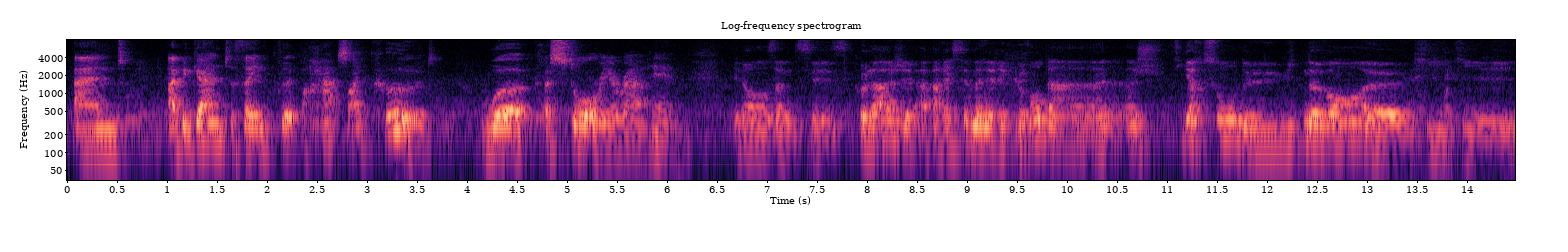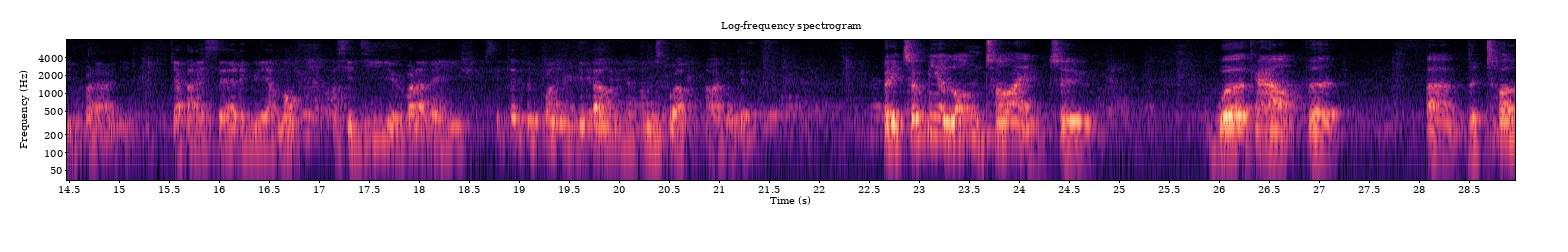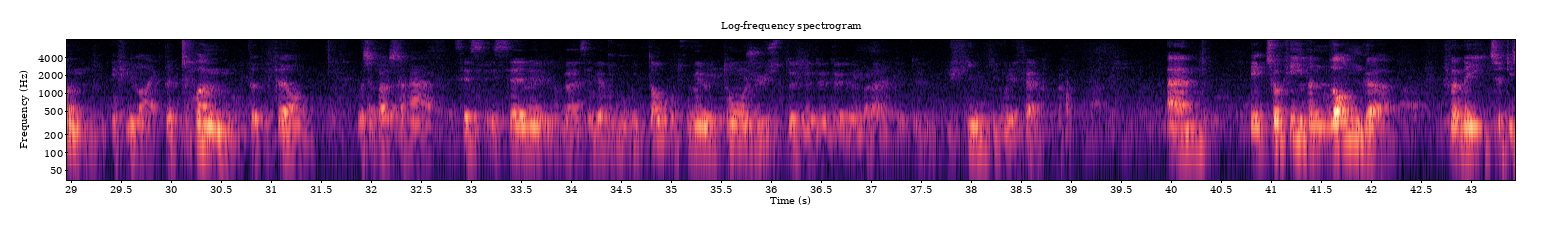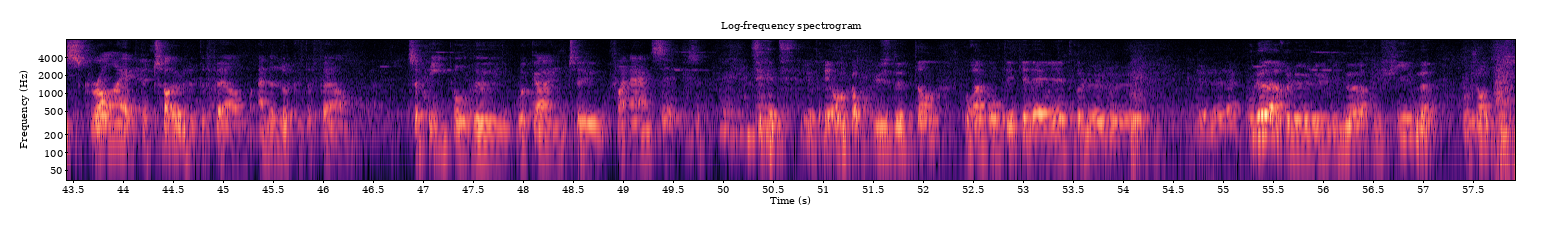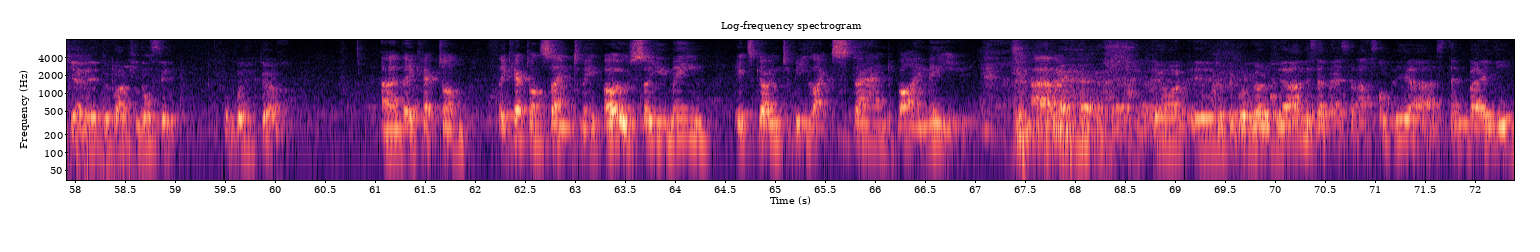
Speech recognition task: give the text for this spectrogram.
And I began to think that perhaps I could work a story around him. Et dans un de ces collages apparaissait de manière récurrente un, un- un petit garçon de 8-9 ans euh, qui, qui- voilà, qui, qui apparaissait régulièrement. Et s'est dit, euh, voilà, il- c'est peut-être le point de départ d'une histoire à raconter. But it took me a long time to work out the, um, the tone, if you like, the tone that the film was supposed to have. Ben, ça lui a pris beaucoup de temps pour trouver le ton juste de, de- de- voilà, de- de- du film qu'il voulait faire. And it took even longer for me to describe the tone of the film and the look of the film to people who were going to finance it. Ça a pris encore plus de temps pour raconter quelle allait être le, le- le- la couleur, le- le- l'humeur du film aux gens qui, qui allaient devoir le financer, aux producteurs. And they kept on, they kept on saying to me, "Oh, so you mean it's going to be like Stand by Me?" Um, Et, on- et donc les producteurs lui disaient Ah, mais ça va, ça va ressembler à Stand By Me.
